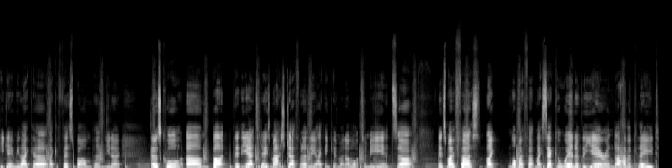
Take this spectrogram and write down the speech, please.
he gave me like a like a fist bump, and you know. It was cool, um, but th- yeah, today's match definitely I think it meant a lot to me. It's uh, it's my first like not my first, my second win of the year, and I haven't played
